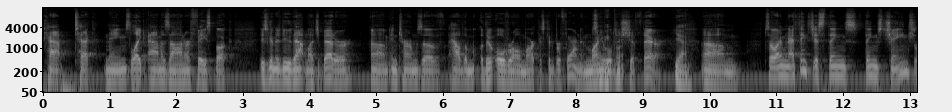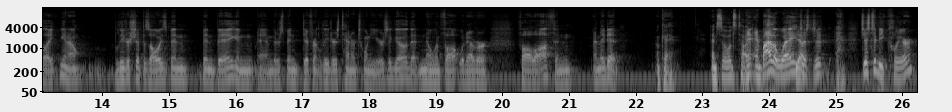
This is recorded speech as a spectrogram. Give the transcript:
cap tech names like Amazon or Facebook is going to do that much better um, in terms of how the the overall markets can perform, and money will just shift there. Yeah. Um, so I mean, I think just things things change. Like you know, leadership has always been been big, and and there's been different leaders ten or twenty years ago that no one thought would ever fall off, and and they did. Okay, and so let's talk. And, and by the way, just, just just to be clear,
